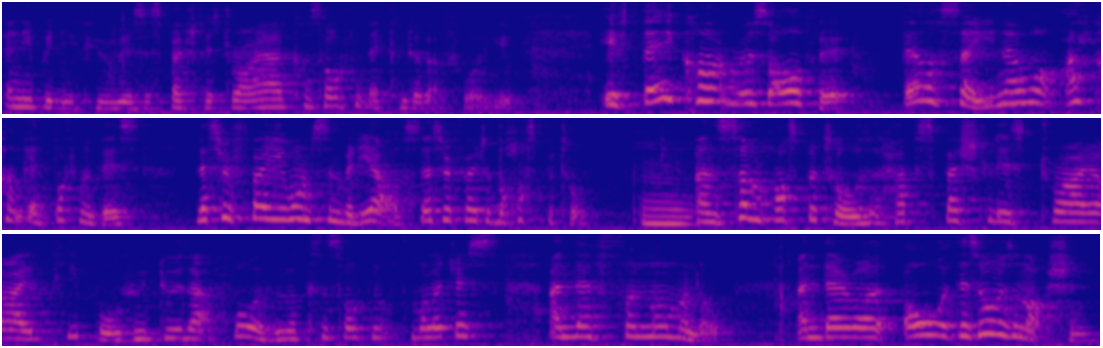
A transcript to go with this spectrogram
Anybody who is a specialist dry eye consultant, they can do that for you. If they can't resolve it, they'll say, you know what, I can't get to the bottom of this. Let's refer you on to somebody else. Let's refer to the hospital. Mm. And some hospitals have specialist dry eye people who do that for, who are consultant ophthalmologists, and they're phenomenal. And there are oh, there's always an option.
